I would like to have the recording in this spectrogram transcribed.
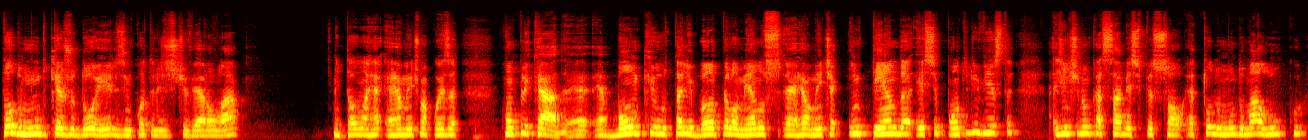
todo mundo que ajudou eles enquanto eles estiveram lá. Então é, é realmente uma coisa complicada. É, é, bom que o Talibã, pelo menos, é, realmente entenda esse ponto de vista. A gente nunca sabe, esse pessoal é todo mundo maluco,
